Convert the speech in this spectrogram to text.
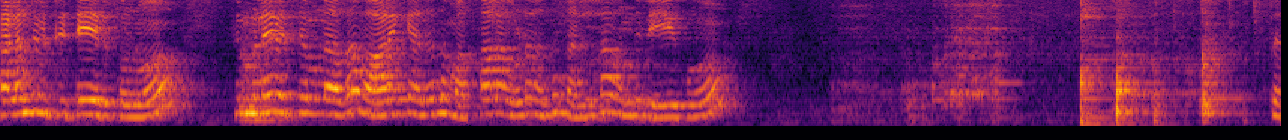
கலந்து விட்டுட்டே இருக்கணும். சிம்மிலே வச்சோம்னா தான் வாழைக்காய் வந்து அந்த மசாலாவோட வந்து நல்லா வந்து வேகும். இப்போ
